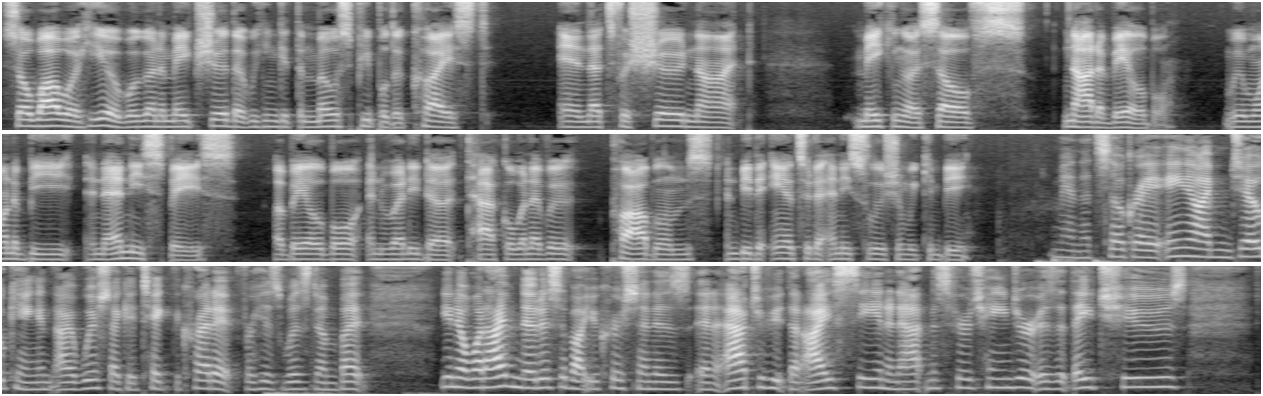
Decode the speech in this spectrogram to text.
So while we're here, we're going to make sure that we can get the most people to Christ, and that's for sure not making ourselves not available. We want to be in any space available and ready to tackle whatever problems and be the answer to any solution we can be. Man, that's so great. And, you know, I'm joking, and I wish I could take the credit for his wisdom, but you know, what I've noticed about you, Christian, is an attribute that I see in an atmosphere changer is that they choose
